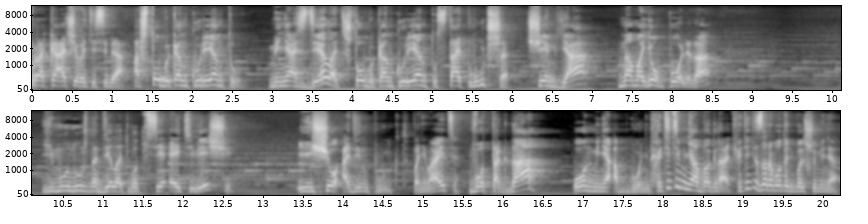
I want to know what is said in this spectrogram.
Прокачивайте себя. А чтобы конкуренту меня сделать, чтобы конкуренту стать лучше, чем я на моем поле, да? Ему нужно делать вот все эти вещи и еще один пункт, понимаете? Вот тогда он меня обгонит. Хотите меня обогнать? Хотите заработать больше меня?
